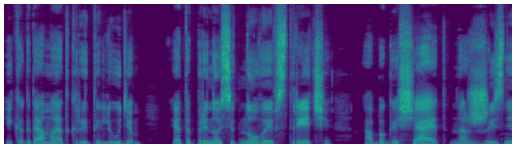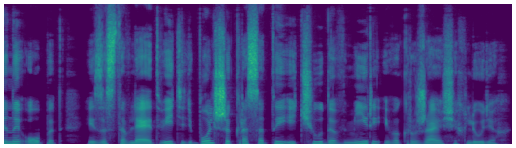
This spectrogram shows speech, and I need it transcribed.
и когда мы открыты людям, это приносит новые встречи, обогащает наш жизненный опыт и заставляет видеть больше красоты и чуда в мире и в окружающих людях.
